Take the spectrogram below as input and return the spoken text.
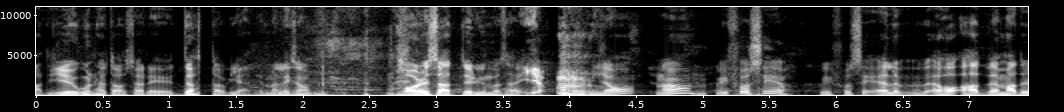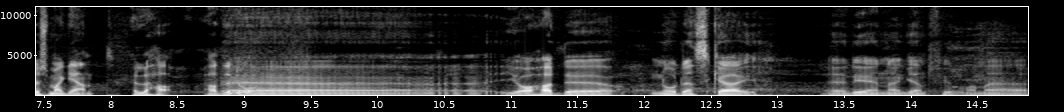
hade Djurgården hört av sig hade jag dött av glädje. Men liksom, var det så att du liksom bara såhär, ja, ja, ja, vi får se, vi får se. Eller vem hade du som agent? Eller hade då? Eh, jag hade Northern Sky. Eh, det är en agentfirma med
